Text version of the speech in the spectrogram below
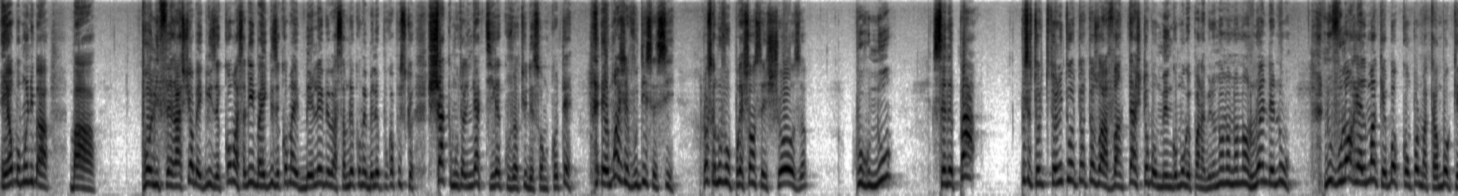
et bomoni ba ba prolifération de l'église comment ça dit bah église comment est belé bien assemblée comme est belé pourquoi puisque chaque muta tiré couverture de son côté et moi je vous dis ceci Lorsque nous vous prêchons ces choses, pour nous, ce n'est pas puisque tu as avantage, tu as Non, non, non, non, loin de nous. Nous voulons réellement que vous compreniez que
